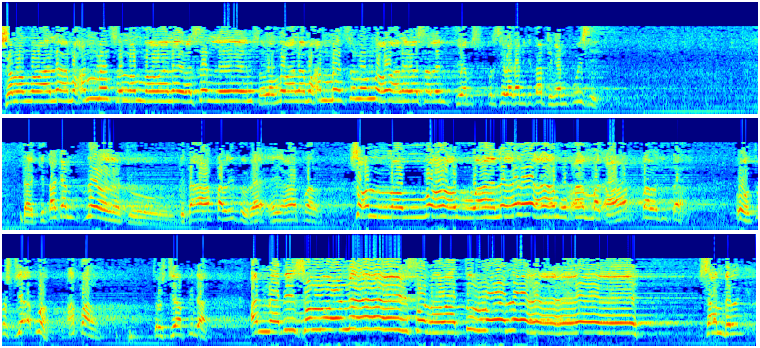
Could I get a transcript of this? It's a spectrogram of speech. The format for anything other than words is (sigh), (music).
Sallallahu ala Muhammad sallallahu alaihi wasallam sallallahu ala Muhammad sallallahu alaihi wasallam dia persilakan kita dengan puisi Nah kita kan, aduh, kita hafal itu, rek, eh hafal. Sallallahu ala Muhammad, hafal kita. Oh, terus dia, wah, hafal. Terus dia pindah. An-Nabi sallallahu alaihi salawatullah alaih. Sambil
